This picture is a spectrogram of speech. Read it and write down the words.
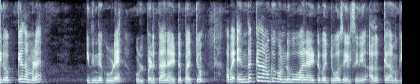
ഇതൊക്കെ നമ്മുടെ ഇതിന്റെ കൂടെ ഉൾപ്പെടുത്താനായിട്ട് പറ്റും. അപ്പോൾ എന്തൊക്കെ നമുക്ക് കൊണ്ടുപോകാനായിട്ട് പറ്റുമോ സെയിൽസിന്? അതൊക്കെ നമുക്ക്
